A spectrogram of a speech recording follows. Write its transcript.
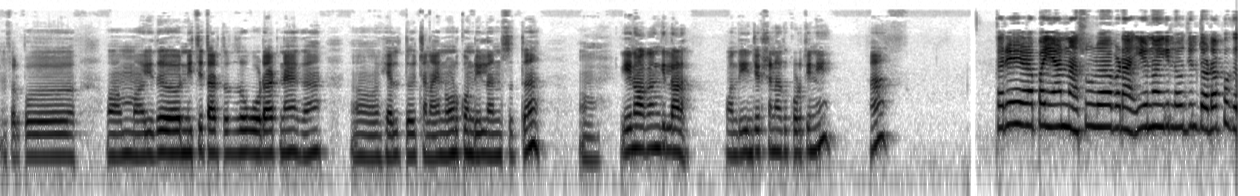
ಸ್ವಲ್ಪ ಇದು ನಿಶ್ಚಿತಾರ್ಥದ ಓಡಾಟ್ನ್ಯಾಗ ಹೆಲ್ತ್ ಚೆನ್ನಾಗಿ ನೋಡ್ಕೊಂಡಿಲ್ಲ ಅನ್ಸುತ್ತೆ. ಏನೂ ಆಗಂಗಿಲ್ಲ ಒಂದು ಇಂಜೆಕ್ಷನ್ ಅದು ಕೊಡ್ತೀನಿ. ಕರೆ ಅಪ್ಪ ಯಾನ ಸುಳ್ಳು ಬೇಡ ಏನೂ ಆಗಿಲ್ಲ ಹೋದಿಲ್ಲ ದೊಡ್ಡಪ್ಪಗ.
